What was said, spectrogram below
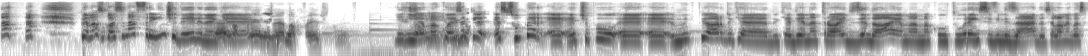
pelas costas na frente dele, né? É, na é... frente, é, na frente também. E, e é uma coisa que é super, é, é tipo, é, é, muito pior do que a, do que a Diana Troy dizendo, ah, é uma, uma cultura incivilizada, sei lá, um negócio.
